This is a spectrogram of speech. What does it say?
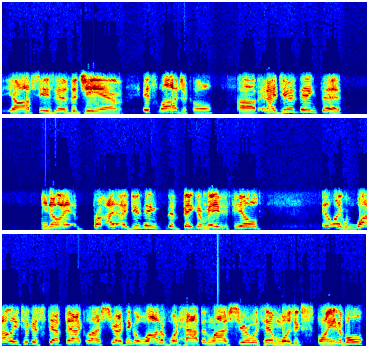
you know off season as the GM, it's logical, uh, and I do think that you know, I I do think that Baker Mayfield, it, like while he took a step back last year, I think a lot of what happened last year with him was explainable.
